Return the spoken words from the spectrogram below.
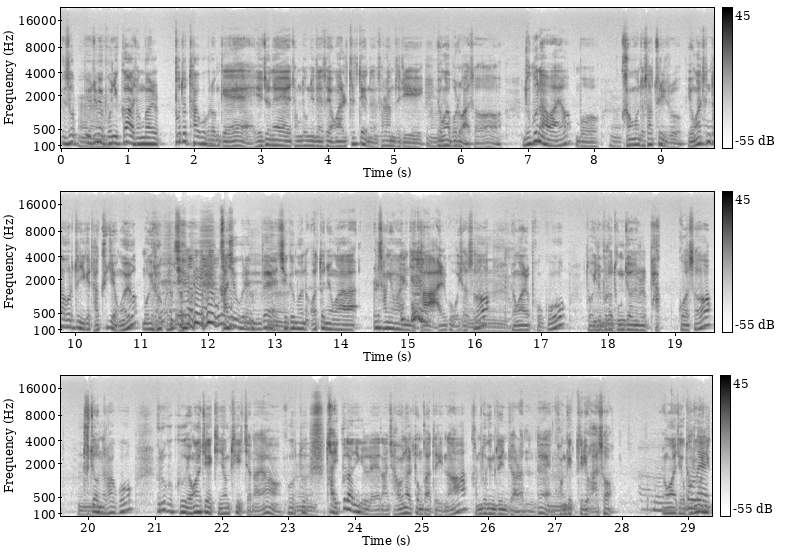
그래서 요즘에 보니까 정말 뿌듯하고 그런 게 예전에 정동진에서 영화를 틀 때는 사람들이 영화 보러 와서 누구 나와요? 뭐 강원도 사투리로 영화 튼다고 그랬더니 이게 다큐지 영화요? 뭐 이러고 이제 가시고 그랬는데 지금은 어떤 영화를 상영하는지 다 알고 오셔서 영화를 보고 또 일부러 동전을 바꿔서 투전을 하고 그리고 그 영화제 기념티 있잖아요. 그것도 음. 다 입고 다니길래 난 자원활동가들이나 감독님들인 줄 알았는데 관객들이 와서 영화제가 동네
